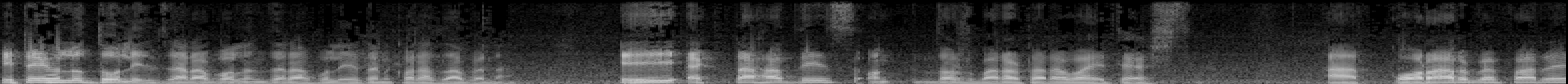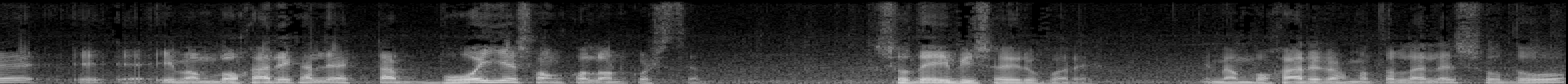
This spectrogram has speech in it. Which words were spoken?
এটাই হলো দলিল, যারা বলেন, যারা বলে এদান করা যাবে না। এই একটা হাদিস দশ বারোটা রাবাইতে আসছে। আর করার ব্যাপারে ইমাম বখারি খালি একটা বইয়ে সংকলন করছেন। শুধু এই বিষয়ের উপরে। ইমাম বখারি রহমতুল্লাহ শুধু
